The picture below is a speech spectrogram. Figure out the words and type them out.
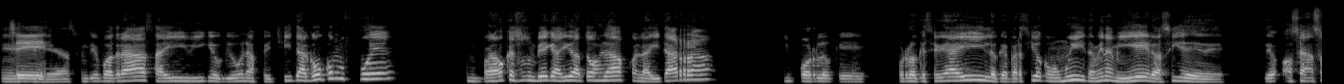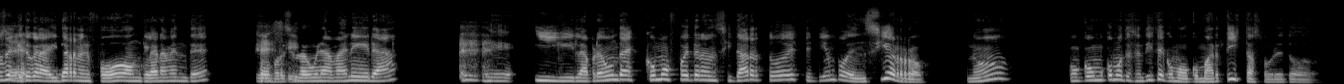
Sí. este, hace un tiempo atrás, ahí vi que, hubo una fechita. ¿Cómo, cómo fue para vos que sos un pibe que ha ido a todos lados con la guitarra y por lo que por lo que se ve ahí, lo que percibo como muy también amiguero, así de, de- de- o sea, sos el que Eh. toca la guitarra en el fogón, claramente, eh, por Sí. decirlo de alguna manera. Eh, y la pregunta es, ¿cómo fue transitar todo este tiempo de encierro? ¿No? ¿Cómo, te sentiste como, como artista, sobre todo?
